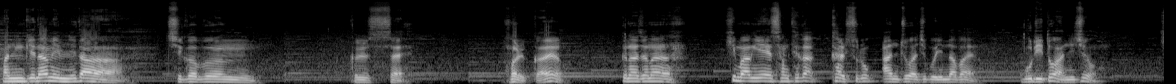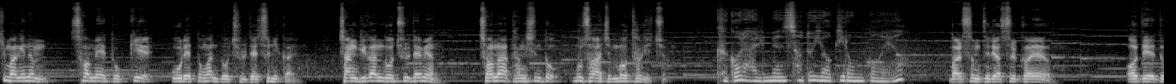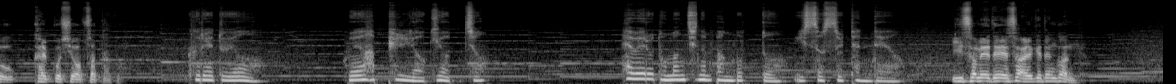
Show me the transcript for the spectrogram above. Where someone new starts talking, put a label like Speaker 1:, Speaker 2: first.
Speaker 1: 한기남입니다. 직업은 글쎄 뭘까요? 그나저나 희망이의 상태가 갈수록 안 좋아지고 있나 봐요. 무리도 아니죠. 희망이는 섬의 도끼에 오랫동안 노출됐으니까요. 장기간 노출되면 저나 당신도 무사하지 못하겠죠.
Speaker 2: 그걸 알면서도 여기로 온 거예요?
Speaker 1: 말씀드렸을 거예요. 어디에도 갈 곳이 없었다고.
Speaker 2: 그래도요. 왜 하필 여기였죠? 해외로 도망치는 방법도 있었을 텐데요.
Speaker 1: 이 섬에 대해서 알게 된 건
